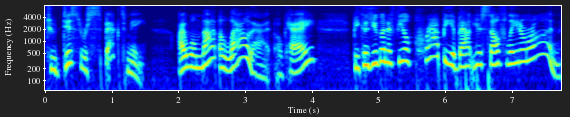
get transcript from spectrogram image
to disrespect me. I will not allow that, okay? Because you're going to feel crappy about yourself later on.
